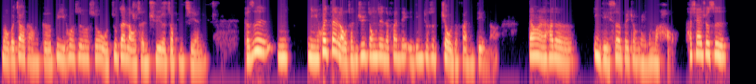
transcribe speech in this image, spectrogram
某个教堂隔壁，或是说我住在老城区的中间。可是你你会在老城区中间的饭店，一定就是旧的饭店啊。当然，它的硬体设备就没那么好。他现在就是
